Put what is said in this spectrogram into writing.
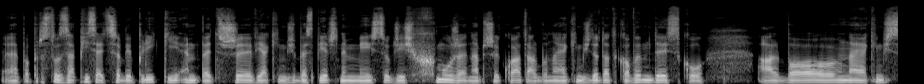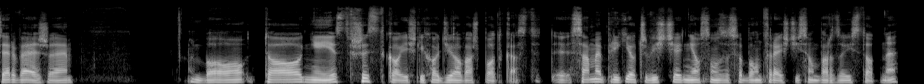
e, po prostu zapisać sobie pliki MP3 w jakimś bezpiecznym miejscu, gdzieś w chmurze na przykład, albo na jakimś dodatkowym dysku, albo na jakimś serwerze bo to nie jest wszystko, jeśli chodzi o wasz podcast. Same pliki oczywiście niosą ze sobą treści, są bardzo istotne,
